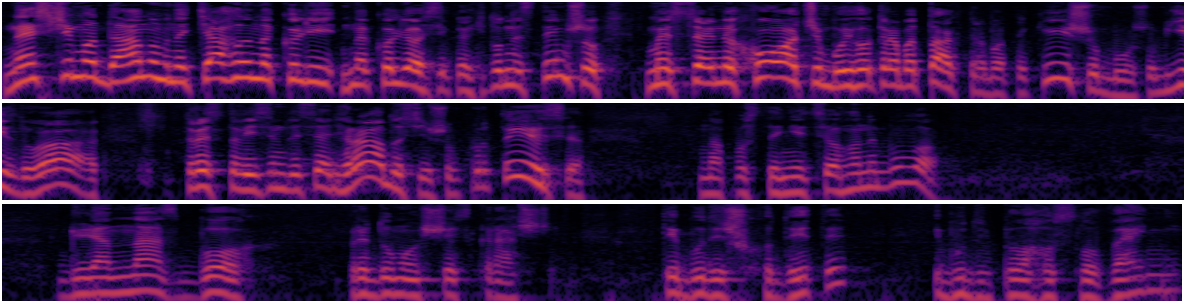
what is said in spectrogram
Не з чемоданом, не тягли на колі, на кольосиках. І то не з тим, що ми це не хочемо, бо його треба так, треба такий, щоб був, щоб їздив а, 380 градусів, щоб крутився. На пустині цього не було. Для нас Бог придумав щось краще. Ти будеш ходити і будуть благословенні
